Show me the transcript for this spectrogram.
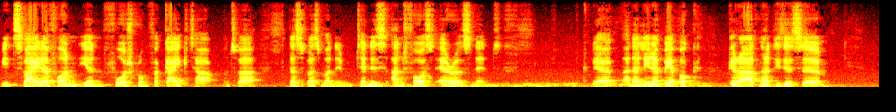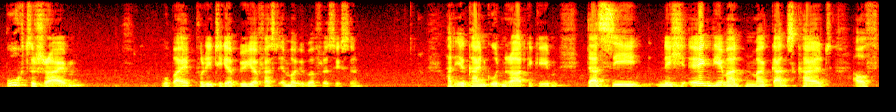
wie zwei davon ihren Vorsprung vergeigt haben. Und zwar das, was man im Tennis Unforced Errors nennt. Wer Annalena Baerbock geraten hat, dieses äh, Buch zu schreiben, wobei Politikerbücher fast immer überflüssig sind, hat ihr keinen guten Rat gegeben, dass sie nicht irgendjemanden mal ganz kalt auf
